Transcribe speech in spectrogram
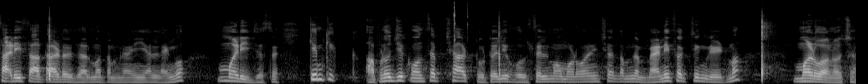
સાડી સાત આઠ હજારમાં તમને અહીંયા લેંગો મળી જશે. કેમ કે આપણો જે કોન્સેપ્ટ છે, આ ટોટલી હોલસેલમાં મળવાની છે, તમને મેન્યુફેક્ચરિંગ રેટમાં મળવાનો છે.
